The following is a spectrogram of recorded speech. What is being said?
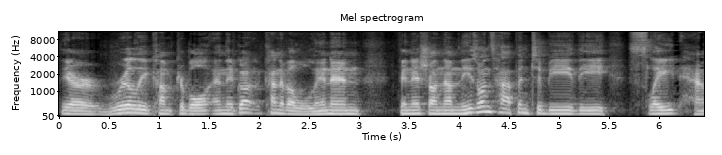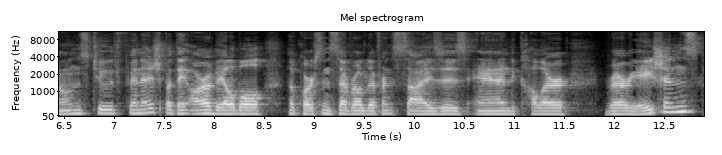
They are really comfortable and they've got kind of a linen finish on them. These ones happen to be the slate houndstooth finish, but they are available, of course, in several different sizes and color variations.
